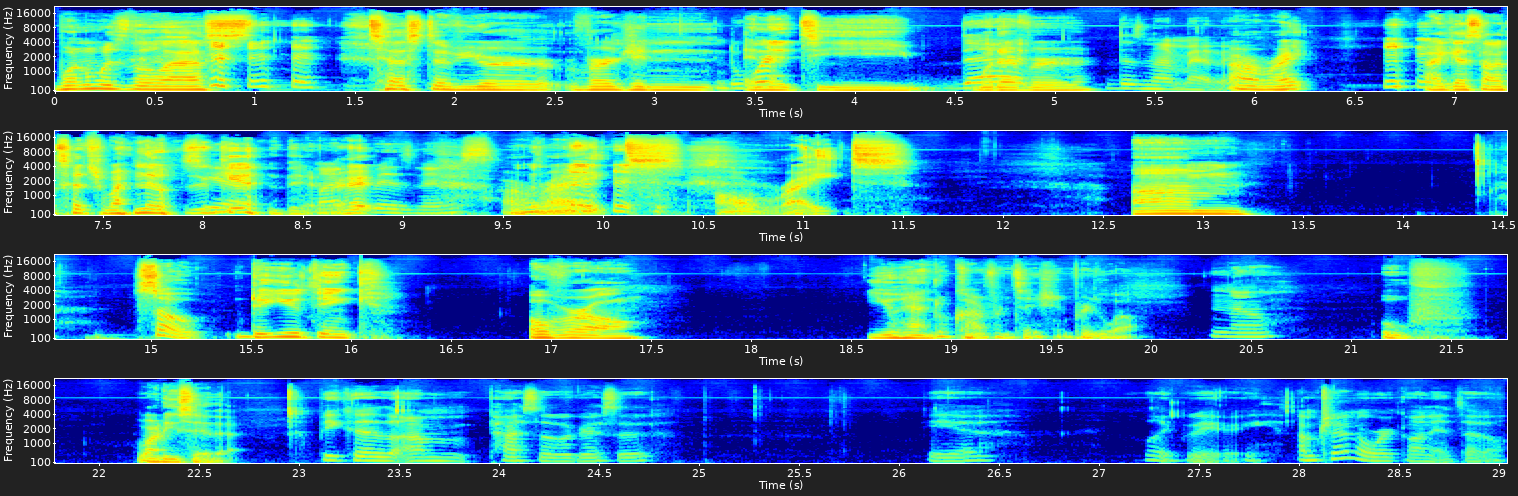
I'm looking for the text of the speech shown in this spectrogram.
when was the last test of your virginity, That whatever? Does not matter. All right. I guess I'll touch my nose Yeah, again There, mind your right? business. All right. All right. Um so, do you think overall you handle confrontation pretty well? no, Oof. Why do you say that? because I'm passive aggressive. Yeah, like very. I'm trying to work on it though.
